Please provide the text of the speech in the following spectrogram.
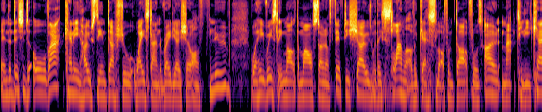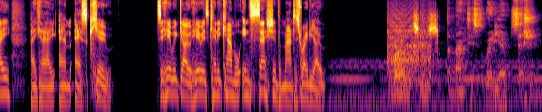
In addition to all that, Kenny hosts the Industrial Wasteland radio show on Fnoob, where he recently marked the milestone of 50 shows with a slammer of a guest slot from Darkfloor's own Matt TDK, aka MSQ. So here we go. Here is Kenny Campbell in session for Mantis Radio. Royalties. The Mantis Radio Session.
